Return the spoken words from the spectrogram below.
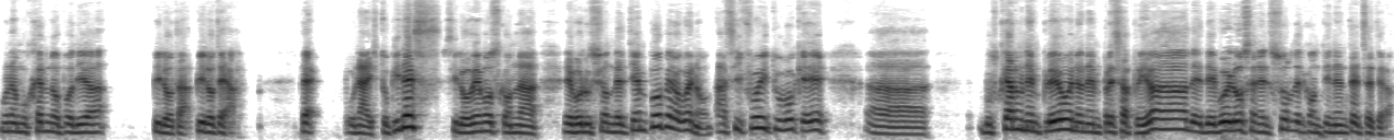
una mujer no podía pilotar, pilotear. una estupidez, si lo vemos con la evolución del tiempo, pero bueno, así fue y tuvo que uh, buscar un empleo en una empresa privada de, de vuelos en el sur del continente, etcétera.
